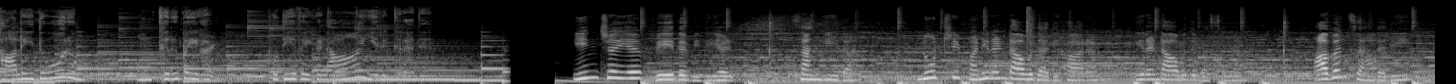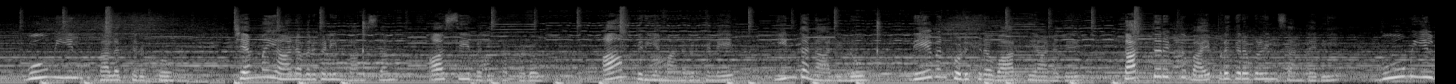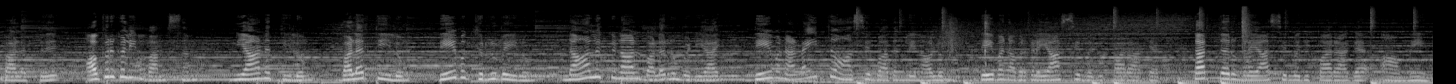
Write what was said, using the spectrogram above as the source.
காலைதோறும் உன் கிருபைகள் புதியவைகளாயிருக்கிறது. இன்றைய வேத விதியல் சங்கீதம் நூற்றி பனிரெண்டாவது அதிகாரம் இரண்டாவது வசனம். அவன் சந்ததி பூமியில் பலத்திருக்கும். செம்மையானவர்களின் வம்சம் ஆசீர்வதிக்கப்படும். ஆம் பிரியமானவர்களே இந்த நாளிலோ தேவன் கொடுக்கிற வார்த்தையானது கர்த்தருக்கு பயப்படுகிறவர்களின் சந்ததி பூமியில் வளர்த்து அவர்களின் வம்சம் ஞானத்திலும் வளர்த்தியிலும் தேவ கிருபையிலும் நாளுக்கு நாள் வளரும்படியாய் தேவன் அனைத்து ஆசீர்வாதங்களினாலும் தேவன் அவர்களை ஆசீர்வதிப்பாராக. கர்த்தர் உங்களை ஆசீர்வதிப்பாராக. ஆமேன்.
